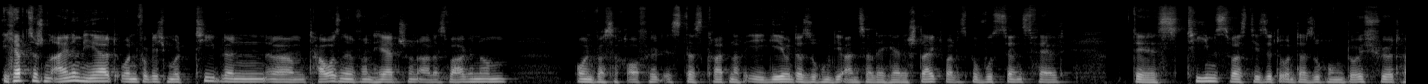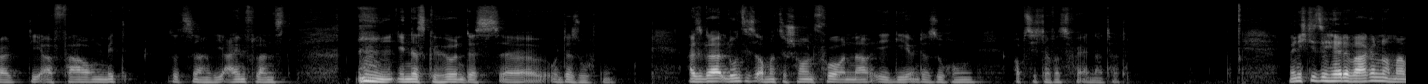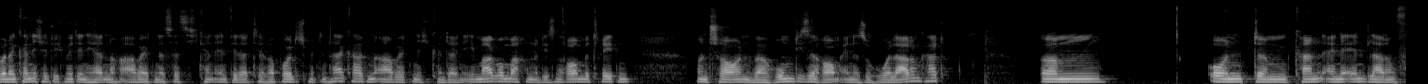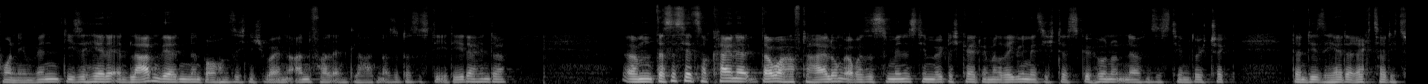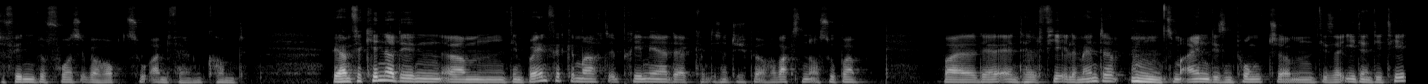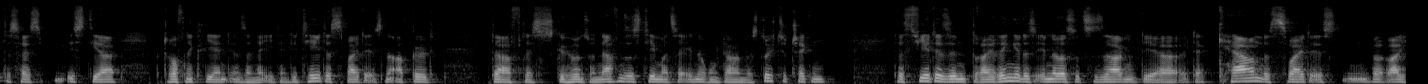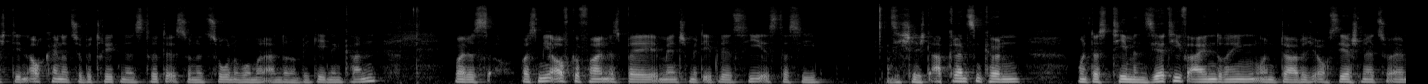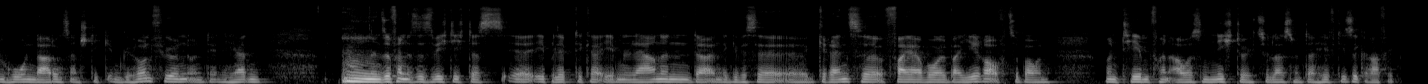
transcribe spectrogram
Ich habe zwischen einem Herd und wirklich multiplen ähm, Tausenden von Herden schon alles wahrgenommen. Und was auch auffällt, ist, dass gerade nach EEG-Untersuchungen die Anzahl der Herde steigt, weil das Bewusstseinsfeld des Teams, was diese Untersuchungen durchführt, halt die Erfahrung mit sozusagen wie einpflanzt in das Gehirn des äh, Untersuchten. Also da lohnt es sich auch mal zu schauen, vor und nach EEG-Untersuchungen, ob sich da was verändert hat. Wenn ich diese Herde wahrgenommen habe, dann kann ich natürlich mit den Herden noch arbeiten. Das heißt, ich kann entweder therapeutisch mit den Heilkarten arbeiten, ich könnte ein Imago machen und diesen Raum betreten und schauen, warum dieser Raum eine so hohe Ladung hat. Ähm, und ähm, kann eine Entladung vornehmen. Wenn diese Herde entladen werden, dann brauchen sie sich nicht über einen Anfall entladen. Also das ist die Idee dahinter. Ähm, das ist jetzt noch keine dauerhafte Heilung, aber es ist zumindest die Möglichkeit, wenn man regelmäßig das Gehirn und Nervensystem durchcheckt, dann diese Herde rechtzeitig zu finden, bevor es überhaupt zu Anfällen kommt. Wir haben für Kinder den, ähm, den Brainfit gemacht, primär, der kennt ich natürlich bei auch Erwachsenen auch super, weil der enthält vier Elemente. Zum einen diesen Punkt ähm, dieser Identität, das heißt, ist der betroffene Klient in seiner Identität. Das zweite ist ein Abbild darf das Gehirns- und Nervensystem als Erinnerung daran, das durchzuchecken. Das vierte sind drei Ringe. Das innere ist sozusagen der, der Kern. Das zweite ist ein Bereich, den auch keiner zu betreten. Das dritte ist so eine Zone, wo man anderen begegnen kann. Weil das, was mir aufgefallen ist bei Menschen mit Epilepsie, ist, dass sie sich schlicht abgrenzen können und dass Themen sehr tief eindringen und dadurch auch sehr schnell zu einem hohen Ladungsanstieg im Gehirn führen und den Herden Insofern ist es wichtig, dass äh, Epileptiker eben lernen, da eine gewisse äh, Grenze, Firewall, Barriere aufzubauen und Themen von außen nicht durchzulassen. Und da hilft diese Grafik.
